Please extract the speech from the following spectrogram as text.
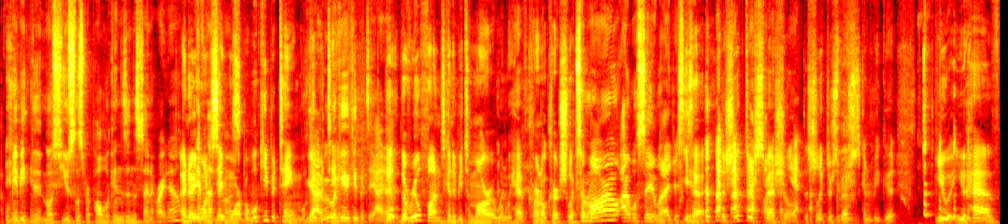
maybe the most useless Republicans in the Senate right now. I know you want to say more, but we'll keep it tame. We'll yeah, keep it tame. we'll keep it tame. The, the real fun's going to be tomorrow when we have Colonel Kurt Schlichter. Tomorrow, on. I will say what I just. Yeah, the Schlichter special. yeah. The Schlichter special is going to be good. You you have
